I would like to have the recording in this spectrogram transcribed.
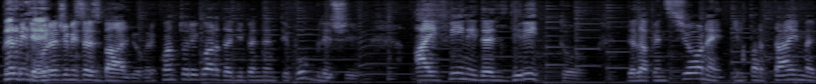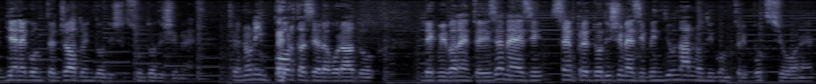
perché? Quindi correggimi se sbaglio, per quanto riguarda i dipendenti pubblici, ai fini del diritto della pensione, il part-time viene conteggiato 12, su 12 mesi. Cioè non importa se hai lavorato l'equivalente di sei mesi, sempre 12 mesi, quindi un anno di contribuzione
